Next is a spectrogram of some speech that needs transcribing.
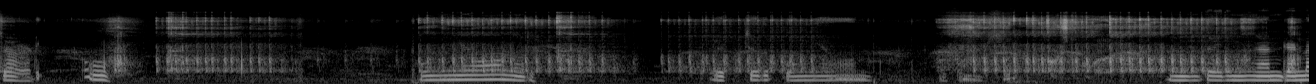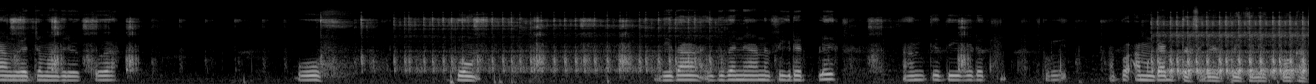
ചാടി. ഓഫ് പൊങ്ങിയോന്നൊരു വെച്ചത് പൊങ്ങിയോന്ന് എന്തായാലും ഞാൻ രണ്ടാമത് വെച്ച മാതിരി വെക്കുക. ഓഫ് സോൺ ഇതാ ഇത് തന്നെയാണ് സീക്രട്ട് പ്ലേസ് ആദ്യത്തെ ഇവിടെ അപ്പോൾ നമുക്ക് അടുത്ത സിഗരറ്റ് പ്ലേസിലേക്ക് പോകാം.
